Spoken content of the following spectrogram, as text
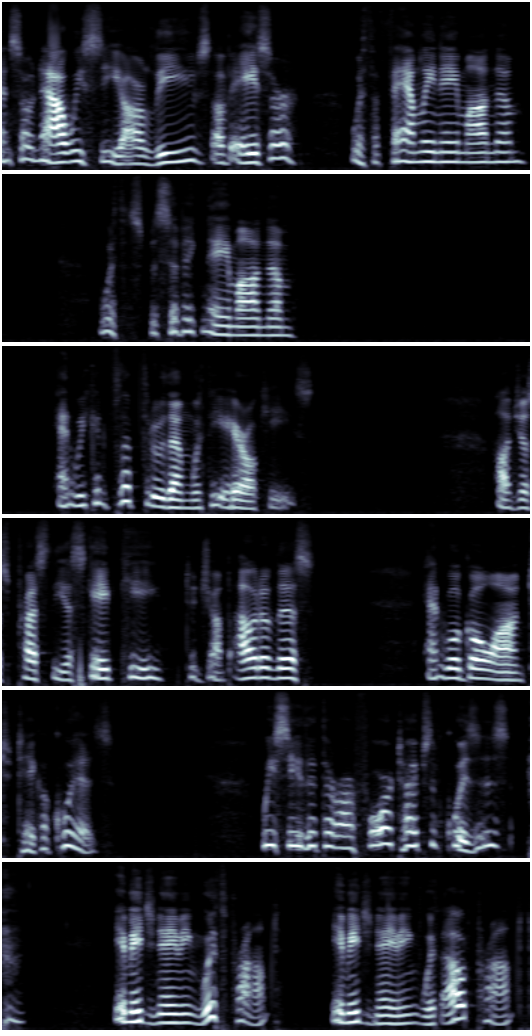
And so now we see our leaves of Acer with a family name on them, with a specific name on them, and we can flip through them with the arrow keys. I'll just press the escape key to jump out of this and we'll go on to take a quiz. We see that there are four types of quizzes, image naming with prompt, image naming without prompt,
